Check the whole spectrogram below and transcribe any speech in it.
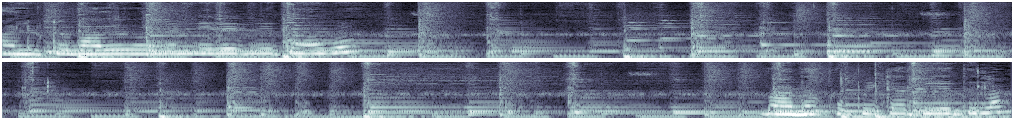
আলুটা ভালোভাবে বাঁধাকপিটা দিয়ে দিলাম।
